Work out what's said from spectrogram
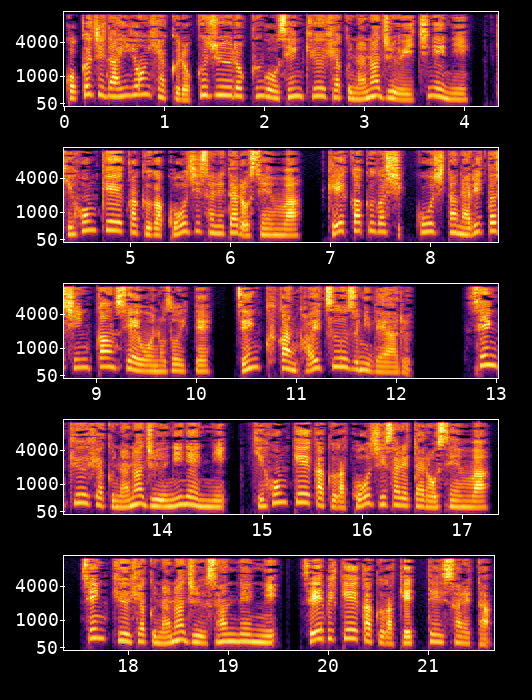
国事第466号1971年に基本計画が公示された路線は計画が執行した成田新幹線を除いて全区間開通済みである。1972年に基本計画が公示された路線は1973年に整備計画が決定された。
